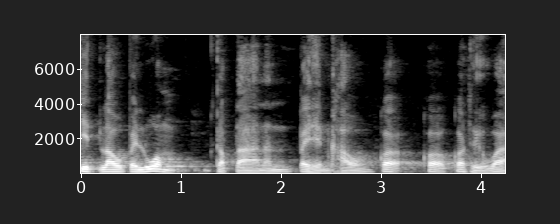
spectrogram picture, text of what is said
จิตเราไปร่วมกับตานั้นไปเห็นเขาก็ก็ก็ถือว่า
